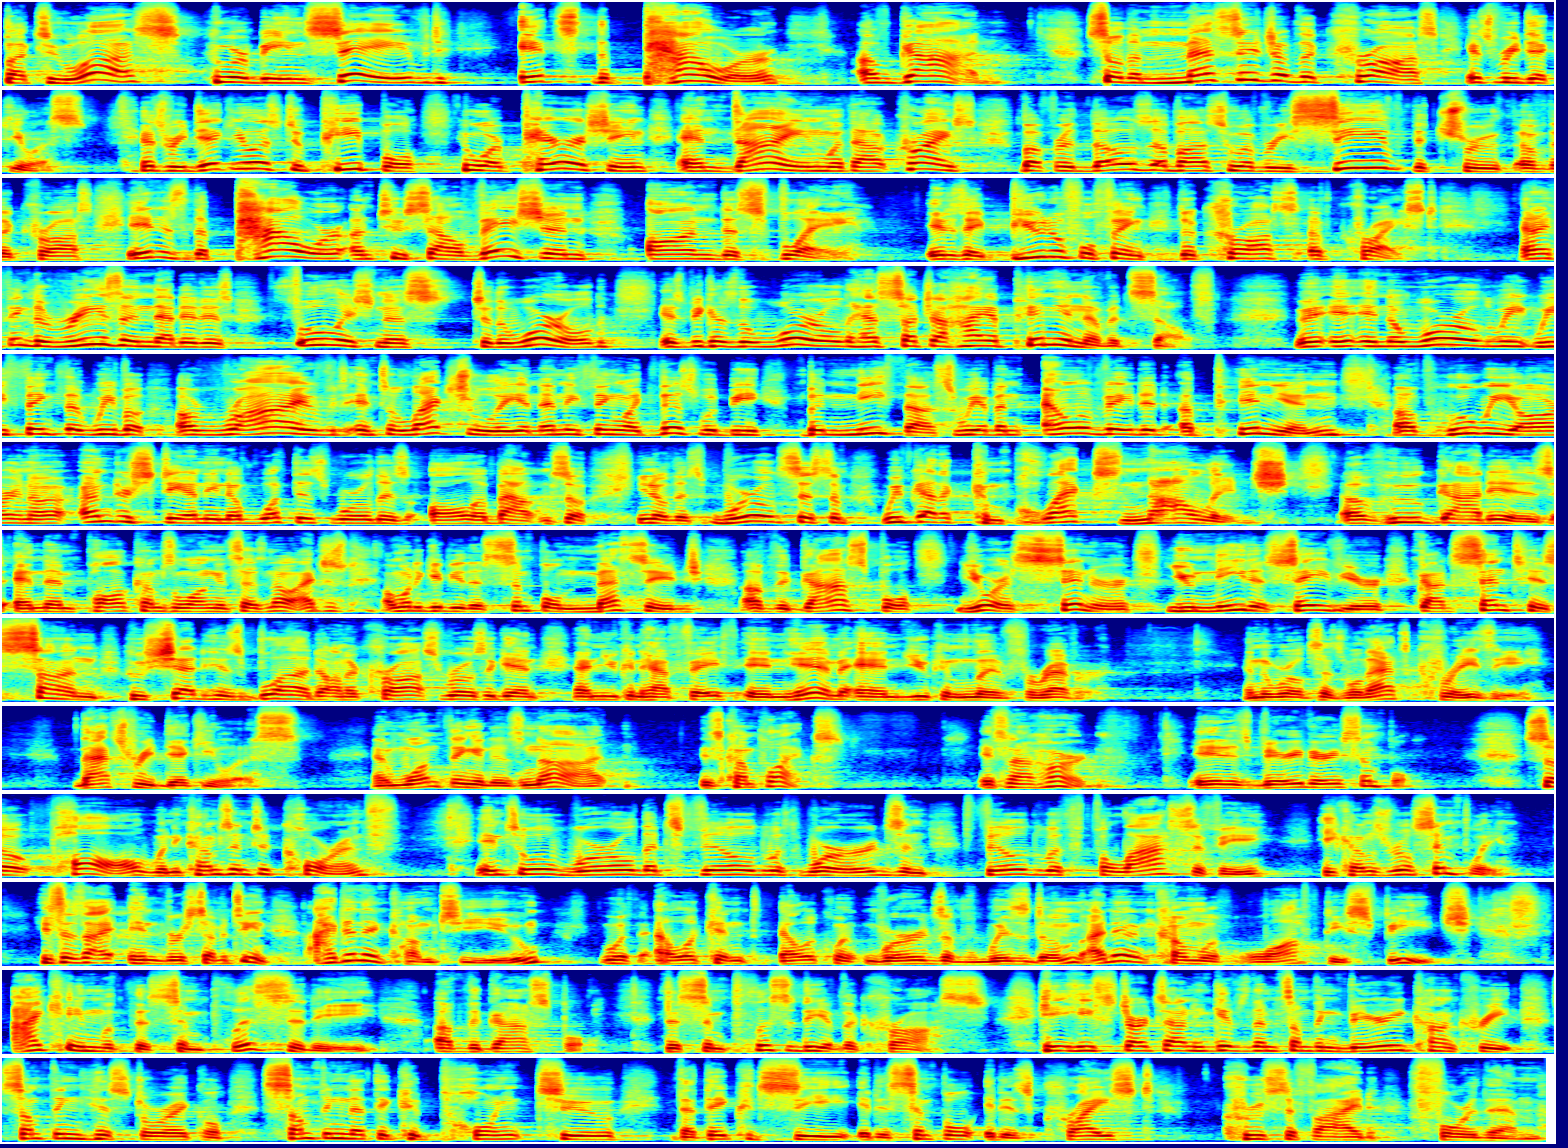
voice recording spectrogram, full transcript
But to us who are being saved, it's the power of God. So the message of the cross is ridiculous. It's ridiculous to people who are perishing and dying without Christ. But for those of us who have received the truth of the cross, it is the power unto salvation on display. It is a beautiful thing, the cross of Christ. And I think the reason that it is foolishness to the world is because the world has such a high opinion of itself. In the world, we, we think that we've uh, arrived intellectually, and anything like this would be beneath us. We have an elevated opinion of who we are and our understanding of what this world is all about. And so, you know, this world system, we've got a complex knowledge of who God is. And then Paul comes along and says, No, I just, I want to give you the simple message of the gospel. You're a sinner, you need a Savior. God sent His Son who shed His blood on a cross, rose again, and you can have faith in Him and you can live forever. And the world says, well, that's crazy. That's ridiculous. And one thing it is not is complex. It's not hard. It is very, very simple. So, Paul, when he comes into Corinth, into a world that's filled with words and filled with philosophy, he comes real simply. He says I, in verse 17, I didn't come to you with eloquent, eloquent words of wisdom. I didn't come with lofty speech. I came with the simplicity of the gospel, the simplicity of the cross. He, he starts out and he gives them something very concrete, something historical, something that they could point to, that they could see. It is simple, it is Christ crucified for them.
